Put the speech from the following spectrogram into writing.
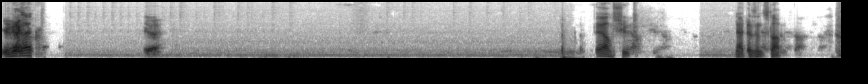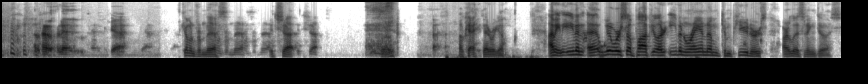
you hear that? Yeah. Yeah, shoot. That doesn't stop. hello, hello. Yeah. It's coming from this. It's shut. Hello? Okay, there we go. I mean, even uh, we were so popular, even random computers are listening to us.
